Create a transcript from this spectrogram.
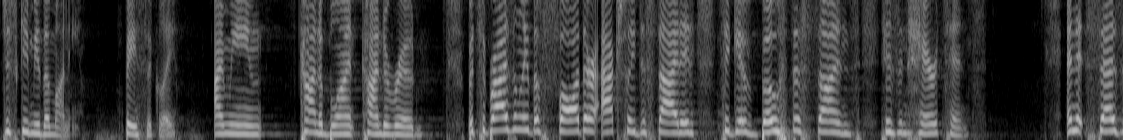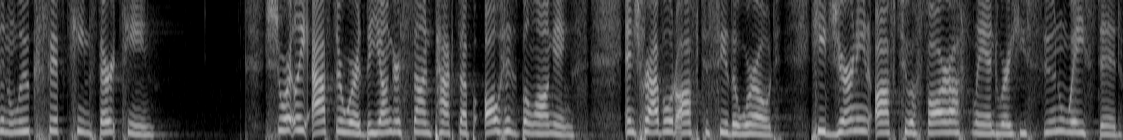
Just give me the money, basically. I mean, it's kind of blunt, kind of rude. But surprisingly, the father actually decided to give both the sons his inheritance. And it says in Luke 15 13, Shortly afterward, the younger son packed up all his belongings and traveled off to see the world. He journeyed off to a far off land where he soon wasted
